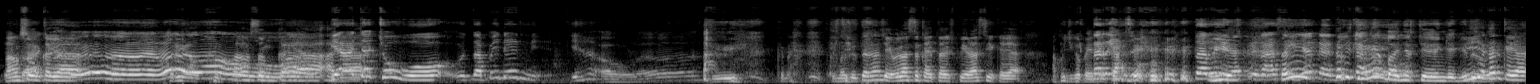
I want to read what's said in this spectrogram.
Uh, Langsung kayak- langsung kayak dia ada- aja cowok, tapi dia ya Allah. Maksudnya kan cewek langsung kayak terinspirasi kayak aku juga pengen nikah deh Iya, tapi, Terinspirasinya kan tapi kayaknya banyak cewek yang kayak gitu. iya kan kayak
